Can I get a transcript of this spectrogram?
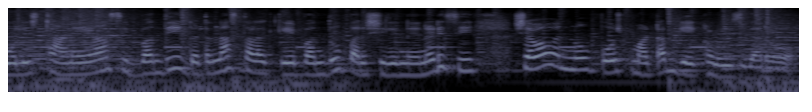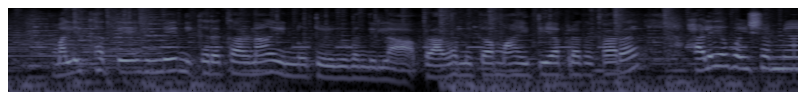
ಪೊಲೀಸ್ ಠಾಣೆಯ ಸಿಬ್ಬಂದಿ ಘಟನಾ ಸ್ಥಳಕ್ಕೆ ಬಂದು ಪರಿಶೀಲನೆ ನಡೆಸಿ ಶವವನ್ನು ಪೋಸ್ಟ್ ಮಾರ್ಟಂಗೆ ಕಳುಹಿಸಿದರು. ಮಲಿಕ್ ಹತ್ಯೆಯ ಹಿಂದೆ ನಿಖರ ಕಾರಣ ಇನ್ನೂ ತಿಳಿದು ಬಂದಿಲ್ಲ ಪ್ರಾಥಮಿಕ ಮಾಹಿತಿಯ ಪ್ರಕಾರ ಹಳೆಯ ವೈಷಮ್ಯ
